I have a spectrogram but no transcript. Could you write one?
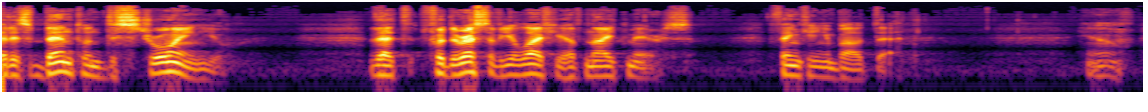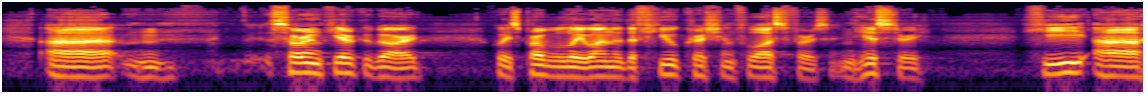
that is bent on destroying you, that for the rest of your life you have nightmares thinking about that. You know, uh, mm, Soren Kierkegaard, who is probably one of the few Christian philosophers in history, he, uh,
